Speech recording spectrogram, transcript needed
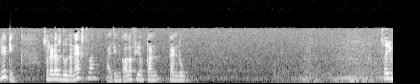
Getting so let us do the next one. I think all of you can can do. So you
